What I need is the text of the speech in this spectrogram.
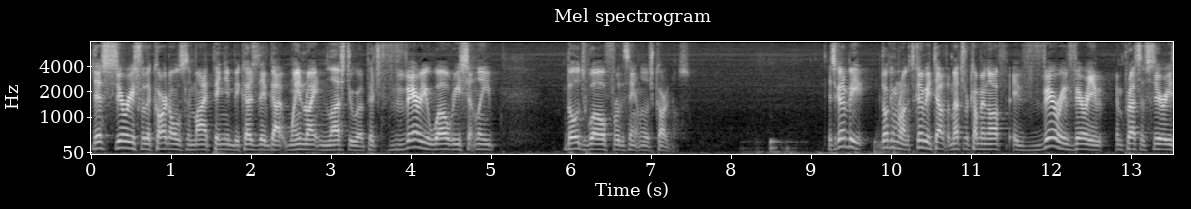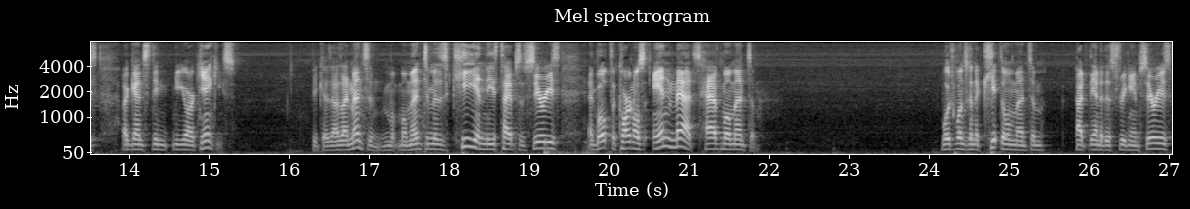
This series for the Cardinals, in my opinion, because they've got Wainwright and Lester, who have pitched very well recently, bodes well for the St. Louis Cardinals. It's going to be, don't get me wrong, it's going to be tough. The Mets are coming off a very, very impressive series against the New York Yankees. Because, as I mentioned, m- momentum is key in these types of series, and both the Cardinals and Mets have momentum. Which one's going to keep the momentum at the end of this three game series?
